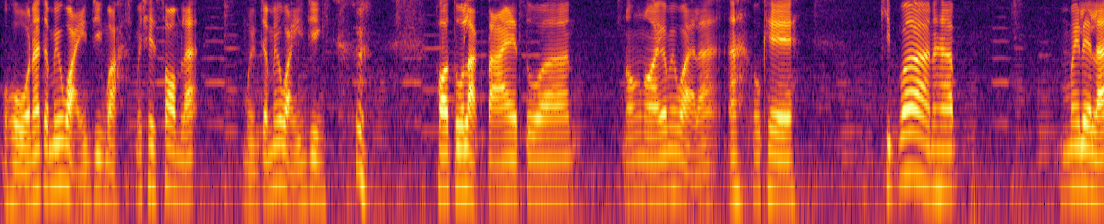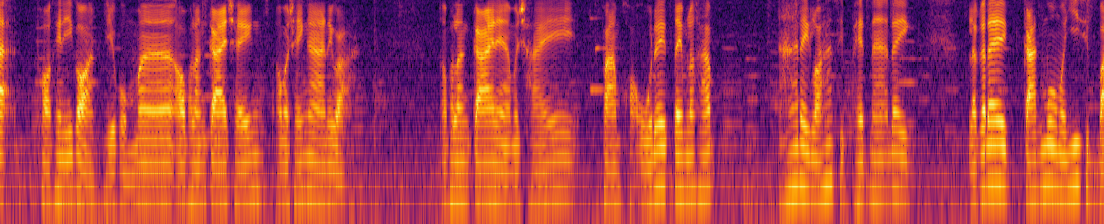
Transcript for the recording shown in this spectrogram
โอ้โห น่าจะไม่ไหวจริงๆว่ะ ไม่ใช่ซ่อมแล้ว เหมือนจะไม่ไหวจริง ๆ พอตัวหลักตายตัวน้องน้อยก็ไม่ไหวแล้ว อะโอเค คิดว่านะครับ ไม่เล่นละ พอแค่นี้ก่อน เดี๋ยวผมมาเอาพลังกายใช้เอามาใช้งานดีกว่า เอาพลังกายเนี่ยมาใช้ฟาร์มของอูได้เต็มแล้วครับอ่าได้ร้อยห้าสิบเพชรนะได้ แล้วก็ได้การ์ดม่วงมา 20 ใบ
